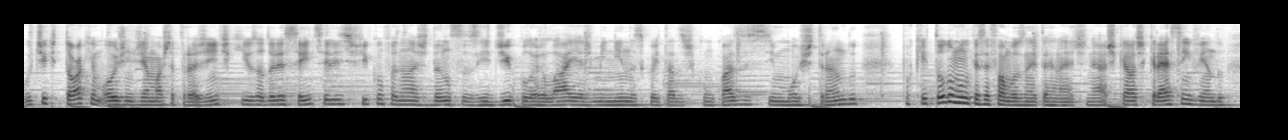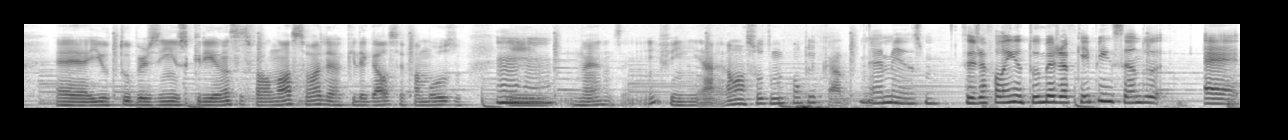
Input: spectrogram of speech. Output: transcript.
o TikTok hoje em dia mostra pra gente que os adolescentes eles ficam fazendo as danças ridículas lá e as meninas, coitadas, ficam quase se mostrando, porque todo mundo quer ser famoso na internet, né? Acho que elas crescem vendo é, youtuberzinhos, crianças, falam, nossa, olha que legal ser famoso. Uhum. E, né? Enfim, é é um assunto muito complicado. É mesmo. Você já falou em YouTube, eu já fiquei pensando é,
